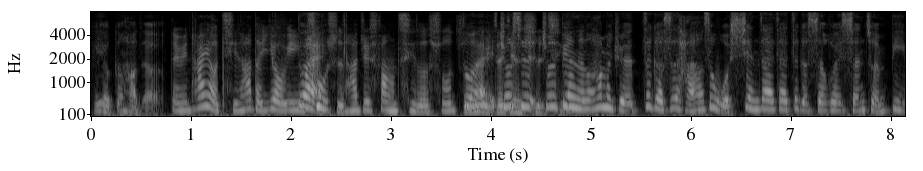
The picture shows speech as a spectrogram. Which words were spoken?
可以有更好的。等于他有其他的诱因，促使他去放弃了说主语这件事情。就是变成，他们觉得这个是好像是我现在在这个社会生存必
